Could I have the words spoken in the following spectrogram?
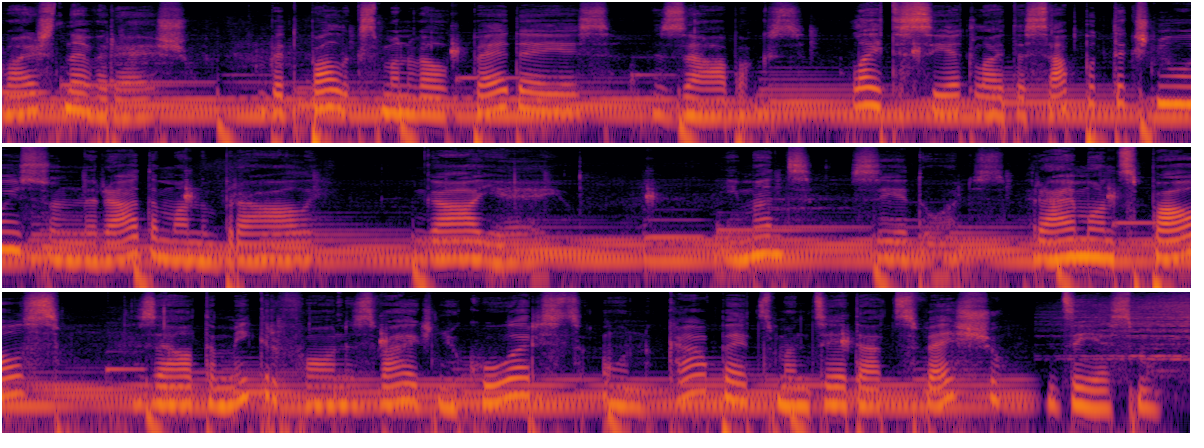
vairs nevarēšu. bet paliks man vēl pēdējais zābaks. Lai tas iet, lai tas aputekšņojas un rada manu brāli, gājēju. Imants Ziedonis, Raimons Pauls, zelta mikrofona zvaigžņu koris un kāpēc man dziedāt svešu dziesmu.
